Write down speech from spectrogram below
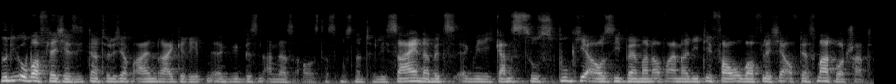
Nur die Oberfläche sieht natürlich auf allen drei Geräten irgendwie ein bisschen anders aus. Das muss natürlich sein, damit es irgendwie nicht ganz zu spooky aussieht, wenn man auf einmal die TV-Oberfläche auf der Smartwatch hat.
